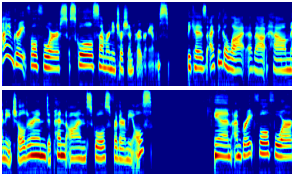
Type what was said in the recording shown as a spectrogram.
I am grateful for school summer nutrition programs because I think a lot about how many children depend on schools for their meals. And I'm grateful for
